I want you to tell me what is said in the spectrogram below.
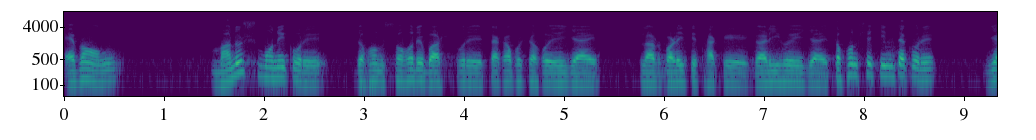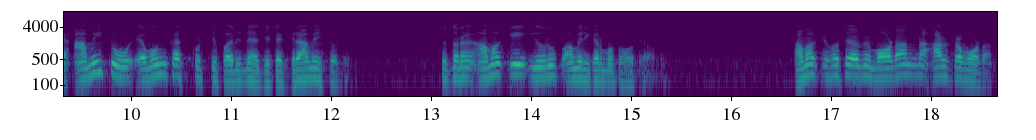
এবং মানুষ মনে করে যখন শহরে বাস করে টাকা পয়সা হয়ে যায় ফ্ল্যাট বাড়িতে থাকে, গাড়ি হয়ে যায়, তখন সে চিন্তা করে যে আমি তো এমন কাজ করতে পারি না যেটা গ্রামে চলে। সুতরাং আমাকে ইউরোপ, আমেরিকার মতো হতে হবে। আমাকে হতে হবে মডার্ন না আল্ট্রা মডার্ন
